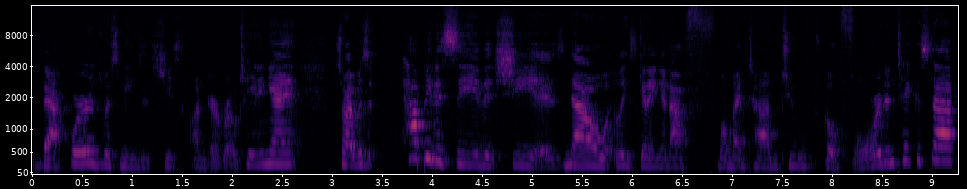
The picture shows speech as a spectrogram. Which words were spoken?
backwards, which means that she's under rotating it. So I was happy to see that she is now at least getting enough momentum to go forward and take a step.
